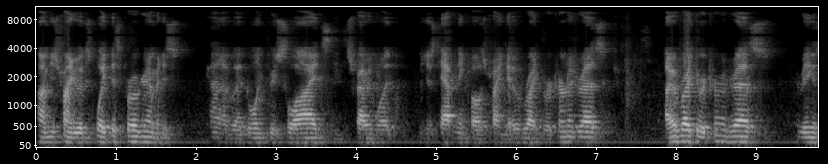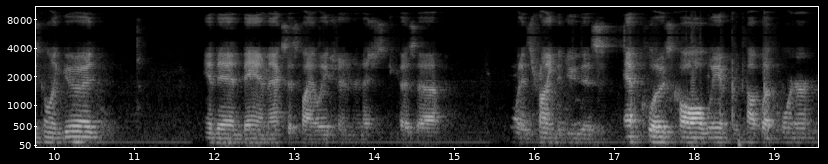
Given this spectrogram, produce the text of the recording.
I'm just trying to exploit this program and just kind of uh, going through slides and describing what was just happening if I was trying to overwrite the return address. I overwrite the return address, everything is going good, and then bam, access violation, and that's just because uh, when it's trying to do this F close call way up in the top left corner,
